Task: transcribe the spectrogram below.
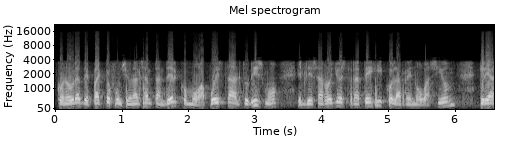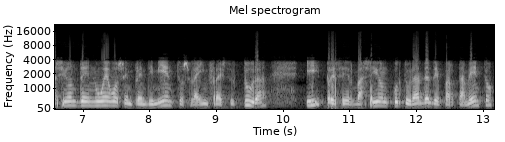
Con obras de Pacto Funcional Santander como apuesta al turismo, el desarrollo estratégico, la renovación, creación de nuevos emprendimientos, la infraestructura y preservación cultural del departamento,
